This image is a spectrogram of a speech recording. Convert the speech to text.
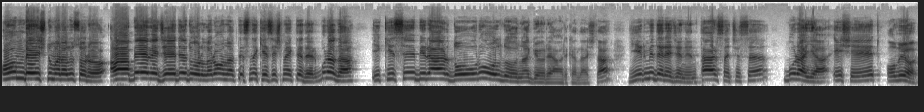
15 numaralı soru. AB ve CD doğruları O noktasında kesişmektedir. Burada ikisi birer doğru olduğuna göre arkadaşlar 20 derecenin ters açısı buraya eşit oluyor.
